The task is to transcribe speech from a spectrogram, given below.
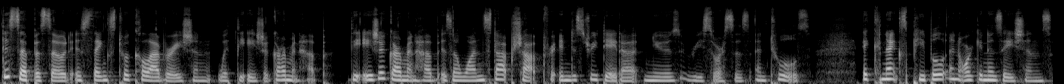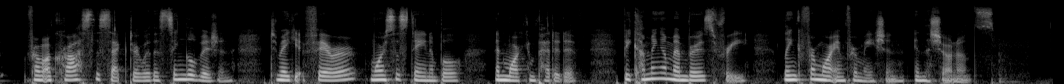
This episode is thanks to a collaboration with the Asia Garment Hub. The Asia Garment Hub is a one stop shop for industry data, news, resources, and tools. It connects people and organizations from across the sector with a single vision to make it fairer, more sustainable, and more competitive. Becoming a member is free. Link for more information in the show notes.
